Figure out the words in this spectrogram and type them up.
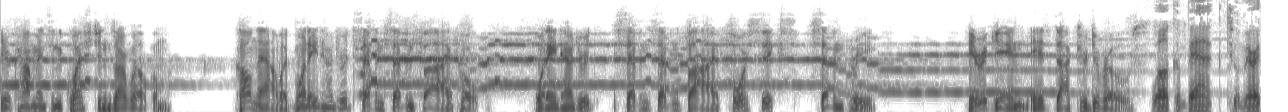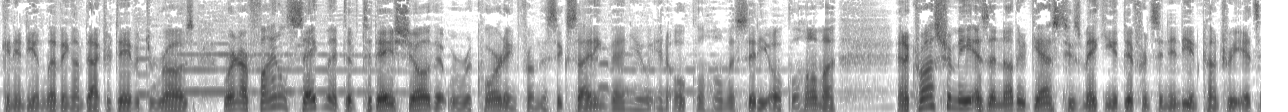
Your comments and questions are welcome. Call now at 1 800 775 HOPE. 1 800 775 4673. Here again is Dr. DeRose. Welcome back to American Indian Living. I'm Dr. David DeRose. We're in our final segment of today's show that we're recording from this exciting venue in Oklahoma City, Oklahoma. And across from me is another guest who's making a difference in Indian country. It's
